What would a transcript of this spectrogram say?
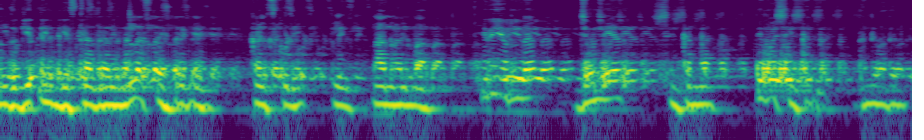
ಒಂದು ಗೀತೆ ನಿಮಗೆ ಇಷ್ಟ ಆದರೆ ನಿಮ್ಮೆಲ್ಲ ಸ್ನೇಹಿತರಿಗೆ ಕಳಿಸ್ಕೊಡಿ ಪ್ಲೀಸ್ ನಾನು ನಿಮ್ಮ ಹಿರಿಯೂರಿನ ಜೂನಿಯರ್ ಶಂಕರ್ನ ದಿವು ಶಂಕರ್ ಧನ್ಯವಾದಗಳು.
